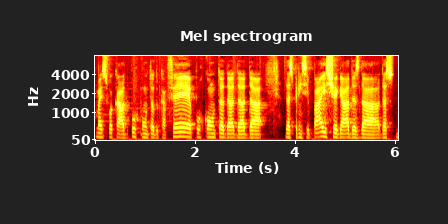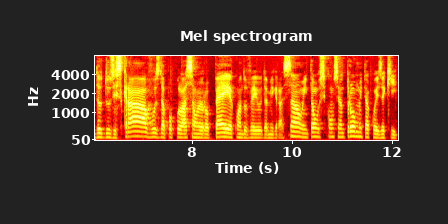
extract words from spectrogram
mais focado por conta do café, por conta da, da, da das principais chegadas da, das, do, dos escravos, da população europeia quando veio da migração. Então se concentrou muita coisa aqui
